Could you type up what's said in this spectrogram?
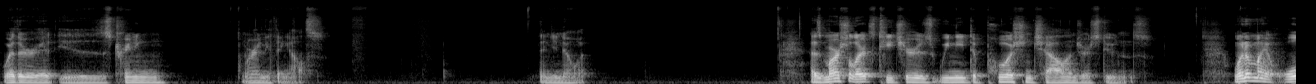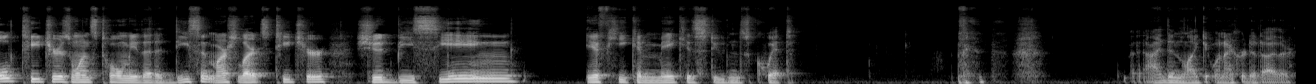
whether it is training or anything else. Then you know it. As martial arts teachers, we need to push and challenge our students. One of my old teachers once told me that a decent martial arts teacher should be seeing if he can make his students quit. I didn't like it when I heard it either.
